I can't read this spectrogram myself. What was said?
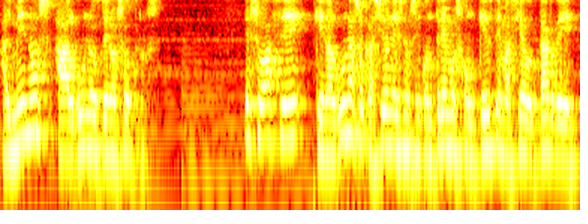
al menos a algunos de nosotros. Eso hace que en algunas ocasiones nos encontremos con que es demasiado tarde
